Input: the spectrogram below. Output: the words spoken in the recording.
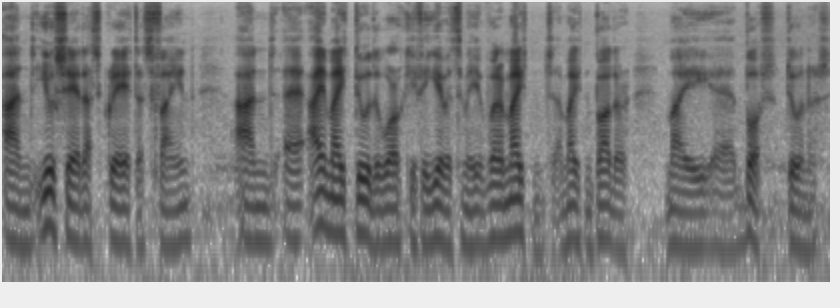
and you say that's great, that's fine, and uh, I might do the work if you give it to me, but I mightn't, I mightn't bother my uh, butt doing it,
